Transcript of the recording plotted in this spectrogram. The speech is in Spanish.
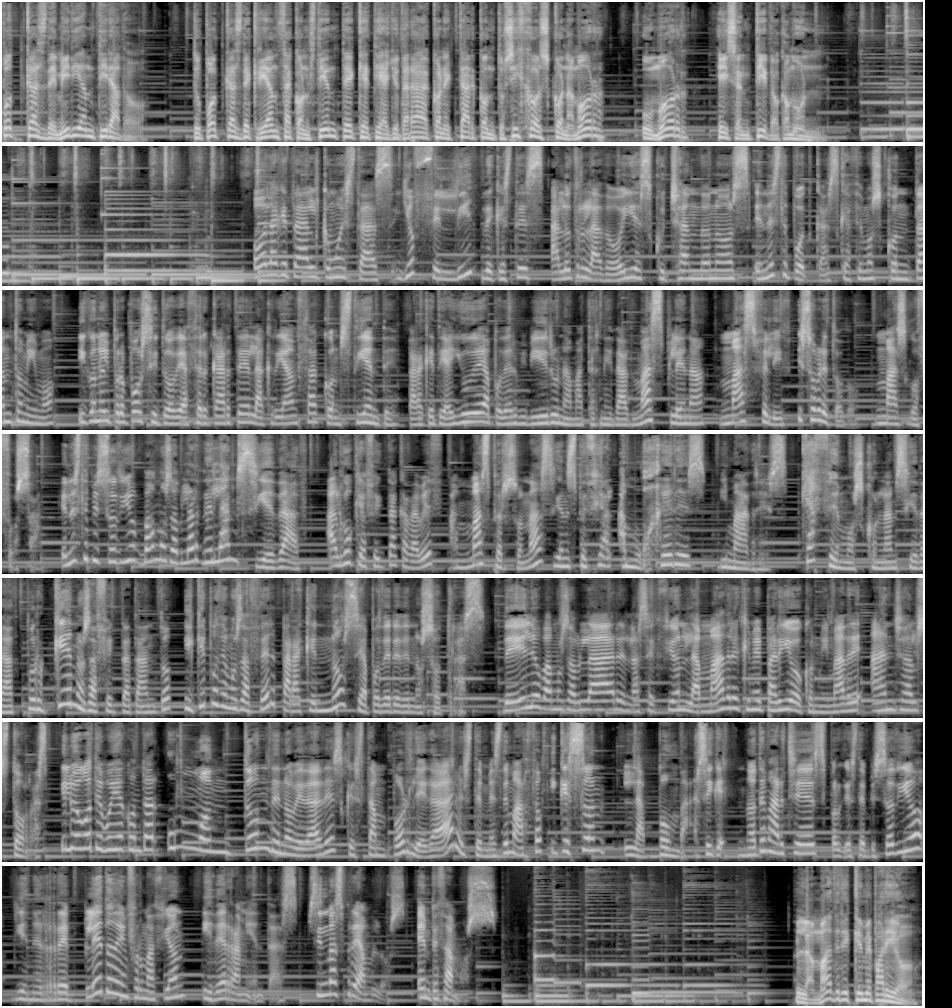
podcast de Miriam Tirado, tu podcast de crianza consciente que te ayudará a conectar con tus hijos con amor, humor y sentido común. Hola, ¿qué tal? ¿Cómo estás? Yo feliz de que estés al otro lado hoy escuchándonos en este podcast que hacemos con tanto mimo y con el propósito de acercarte la crianza consciente para que te ayude a poder vivir una maternidad más plena, más feliz y sobre todo más gozosa. En este episodio vamos a hablar de la ansiedad, algo que afecta cada vez a más personas y en especial a mujeres y madres. ¿Qué hacemos con la ansiedad? ¿Por qué nos afecta tanto? ¿Y qué podemos hacer para que no se apodere de nosotras? De ello vamos a hablar en la sección La madre que me parió con mi madre Ángels Torres. Y luego te voy a contar un montón de novedades que están por llegar este mes de marzo y que son la bomba. Así que no te marches porque este episodio viene repleto de información y de herramientas. Sin más preámbulos, empezamos. La madre que me parió.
